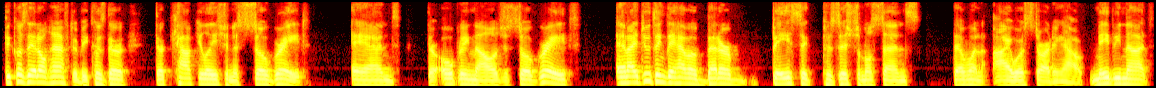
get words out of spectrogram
because they don't have to because their their calculation is so great and their opening knowledge is so great and I do think they have a better basic positional sense than when I was starting out. Maybe not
